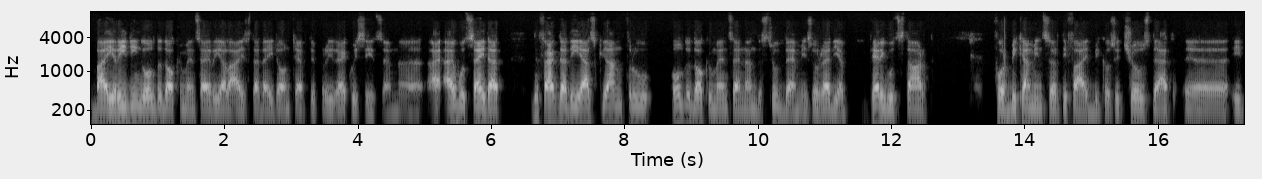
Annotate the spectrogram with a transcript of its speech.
by reading all the documents, I realized that I don't have the prerequisites. And uh, I, I, would say that the fact that he has gone through all the documents and understood them is already a very good start for becoming certified because it shows that uh, it,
